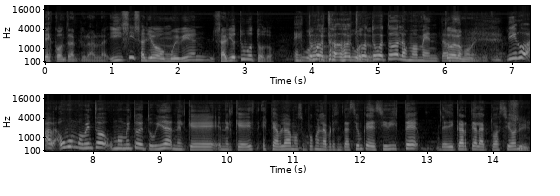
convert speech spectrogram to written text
descontracturarla. Y sí salió muy bien, salió, tuvo todo. Estuvo todo, tuvo, tuvo todos los momentos. Todos los momentos. tuvo. Diego, ah, hubo un momento, un momento de tu vida en el que, en el que es- este hablábamos un poco en la presentación, que decidiste dedicarte a la actuación Sí.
